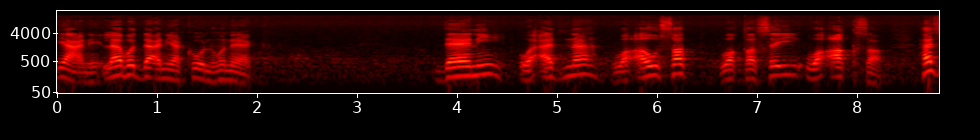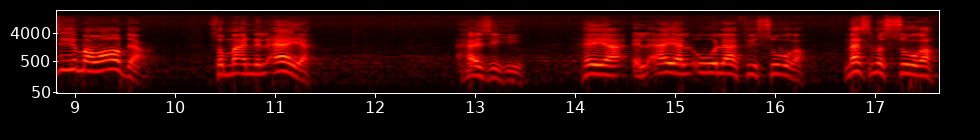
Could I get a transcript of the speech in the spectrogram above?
يعني لابد أن يكون هناك داني وأدنى وأوسط وقصي وأقصى. هذه مواضع. ثم أن الآية هذه هي الآية الأولى في سورة. ما اسم السورة؟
